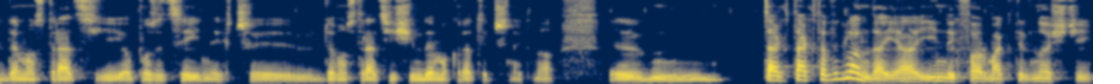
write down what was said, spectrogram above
demonstracji opozycyjnych czy demonstracji sił demokratycznych. No, tak, tak to wygląda. Ja innych form aktywności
